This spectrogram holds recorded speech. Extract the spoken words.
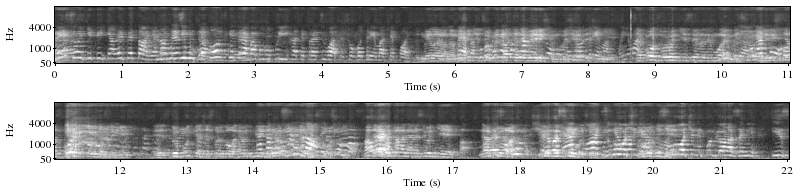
Ми сьогодні підняли питання. Нам усім у спитали? Котовське треба було поїхати працювати, щоб отримати пай. Людмила Івановна, ми Треба сьогодні цього Ми не питання не вирішимо. Ви чуєте чи ні? понімаєте? Такого зворотньої сили немає. Ми сьогодні Якого? рішення зборів колосників, е, здобутка чи Свердлова не Так а чого? Це питання на сьогодні не Але актуальне. закон ще Ми не. Злочини, Сьогодні є. злочини пов'язані із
